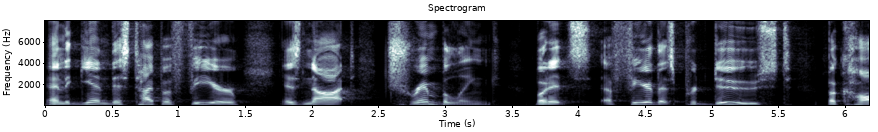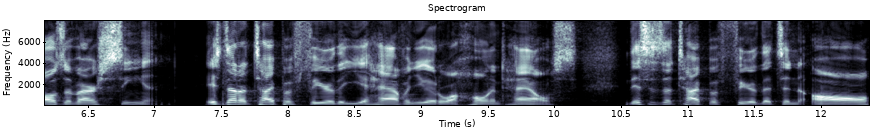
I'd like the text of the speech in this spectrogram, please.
And again, this type of fear is not trembling, but it's a fear that's produced because of our sin. It's not a type of fear that you have when you go to a haunted house. This is a type of fear that's in awe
